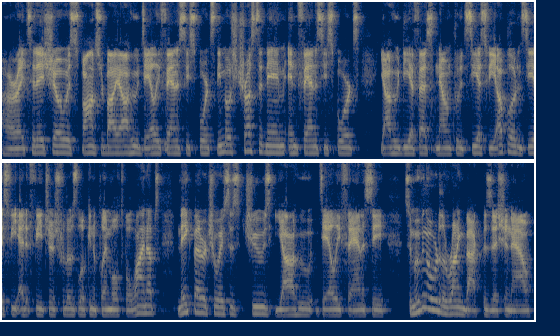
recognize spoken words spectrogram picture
All right, today's show is sponsored by Yahoo Daily Fantasy Sports, the most trusted name in fantasy sports. Yahoo DFS now includes CSV upload and CSV edit features for those looking to play multiple lineups. Make better choices. Choose Yahoo Daily Fantasy. So moving over to the running back position now.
